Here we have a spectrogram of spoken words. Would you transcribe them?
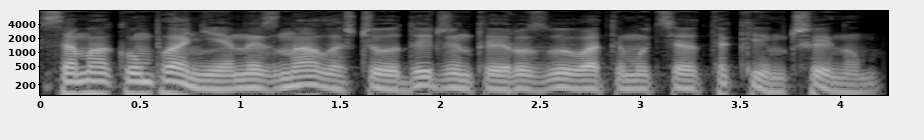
Сама компанія не знала, що дидженти розвиватимуться таким чином.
